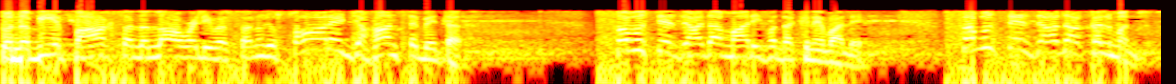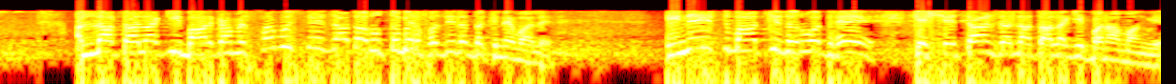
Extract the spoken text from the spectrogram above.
تو نبی پاک صلی اللہ علیہ وسلم جو سارے جہان سے بہتر، سب سے زیادہ معرفت رکھنے والے، سب سے زیادہ عقل مند اللہ تعالیٰ کی بارگاہ میں سب سے زیادہ رتب فضیلت رکھنے والے انہیں اس بات کی ضرورت ہے کہ شیطان سے اللہ تعالیٰ کی پناہ مانگے۔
